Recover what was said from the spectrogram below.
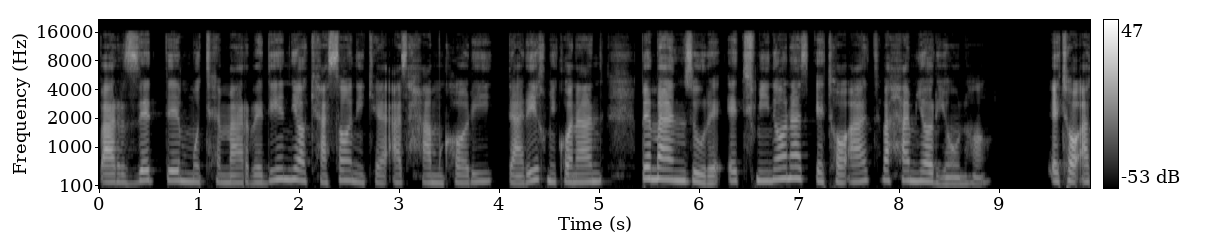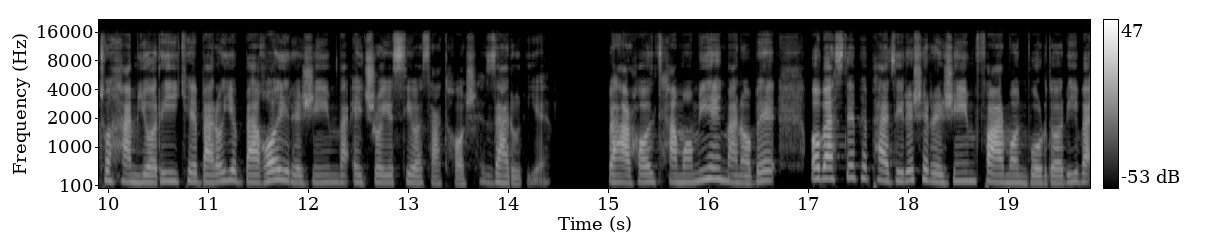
بر ضد متمردین یا کسانی که از همکاری دریغ می کنند به منظور اطمینان از اطاعت و همیاری آنها. اطاعت و همیاری که برای بقای رژیم و اجرای سیاستهاش ضروریه. به هر حال تمامی این منابع وابسته به پذیرش رژیم، فرمانبرداری و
